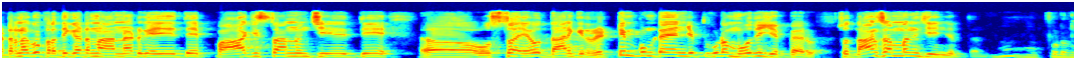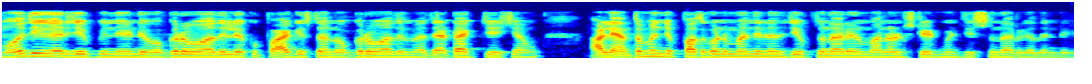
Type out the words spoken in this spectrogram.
ఘటనకు ప్రతిఘటన అన్నట్టుగా ఏదైతే పాకిస్తాన్ నుంచి ఏదైతే వస్తాయో దానికి రెట్టింపు ఉంటాయని చెప్పి కూడా మోదీ చెప్పారు. సో దానికి సంబంధించి ఏం చెప్తారు? ఇప్పుడు మోదీ గారు చెప్పింది ఏంటి? ఉగ్రవాదులు యొక్క పాకిస్తాన్ ఉగ్రవాదుల మీద అటాక్ చేశాం వాళ్ళు ఎంతమంది పదకొండు మంది చెప్తున్నారని మన వాళ్ళు స్టేట్మెంట్ ఇస్తున్నారు కదండి.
